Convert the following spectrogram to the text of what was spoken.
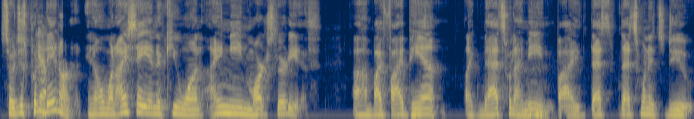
So just put Yep. a date on it. You know, when I say end of Q1, I mean March 30th uh, by 5 p.m. Like that's what I mean by that's that's when it's due,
